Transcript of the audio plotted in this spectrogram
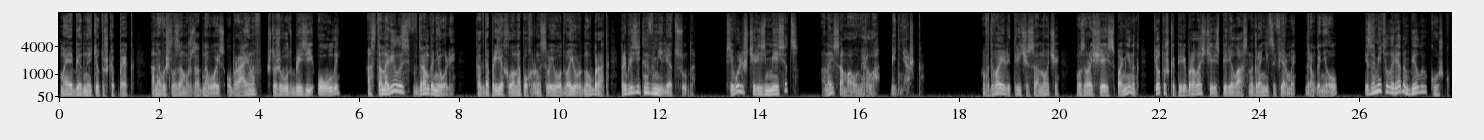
Моя бедная тетушка Пэк, она вышла замуж за одного из О'Брайенов, что живут вблизи Оулы, остановилась в Драмганиоле, когда приехала на похороны своего двоюродного брата, приблизительно в миле отсюда. Всего лишь через месяц она и сама умерла, бедняжка. В два или три часа ночи Возвращаясь с поминок, тетушка перебралась через перелаз на границе фермы Драмганиол и заметила рядом белую кошку.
